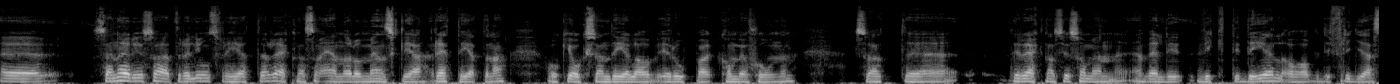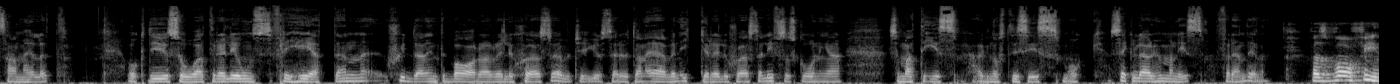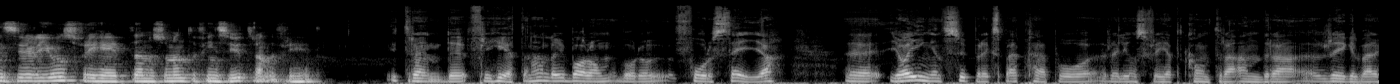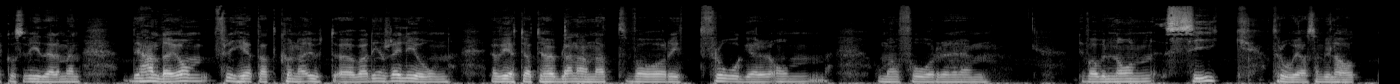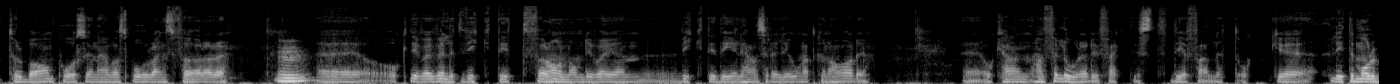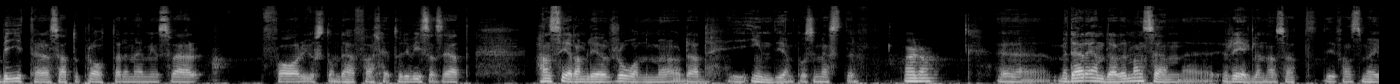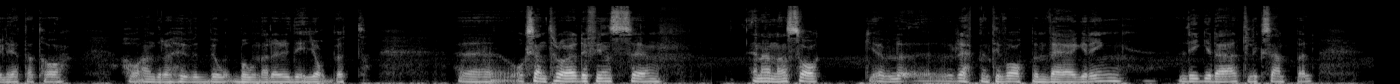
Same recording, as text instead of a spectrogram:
Eh, sen är det ju så att religionsfriheten räknas som en av de mänskliga rättigheterna och är också en del av Europakonventionen. Så att eh, det räknas ju som en, en väldigt viktig del av det fria samhället. Och det är ju så att religionsfriheten skyddar inte bara religiösa övertygelser utan även icke-religiösa livsåskådningar som ateism, agnosticism och sekulär humanism för den delen. Fast vad finns i religionsfriheten som inte finns i yttrandefrihet? Yttrandefriheten handlar ju bara om vad du får säga jag är ingen superexpert här på religionsfrihet kontra andra regelverk och så vidare men det handlar ju om frihet att kunna utöva din religion. Jag vet ju att det har bland annat varit frågor om om man får eh, det var väl någon sik tror jag som ville ha turban på sig när han var spårvagnsförare. Mm. Eh, och det var ju väldigt viktigt för honom. Det var ju en viktig del i hans religion att kunna ha det. Eh, och han, han förlorade ju faktiskt det fallet och eh, lite morbid här, jag satt och pratade med min svärfar just om det här fallet och det visade sig att han sedan blev rånmördad i Indien på semester. då? Eh, men där ändrade man sen eh, reglerna så att det fanns möjlighet att ha, ha andra huvudbonader i det jobbet. Eh, och sen tror jag det finns eh, en annan sak, rätten till vapenvägring ligger där till exempel.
